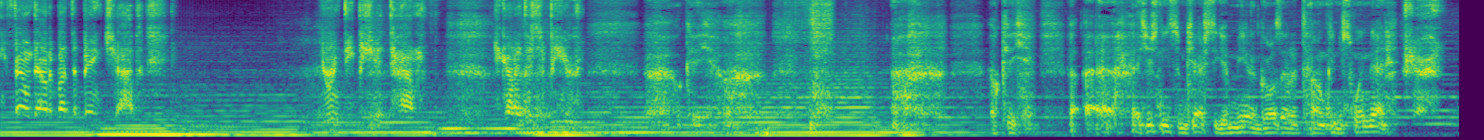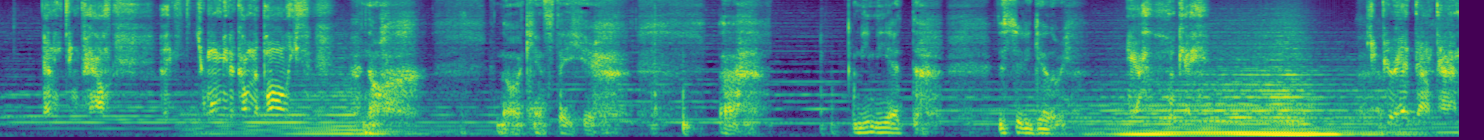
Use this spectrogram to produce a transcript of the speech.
He found out about the bank job. You're in deep shit, Tom. You gotta disappear. Okay. Uh, uh, okay. Uh, I just need some cash to get me and the girls out of town. Can you swing that? Sure. Anything, pal. Uh, You want me to come to Paulie's? No. No, I can't stay here. Uh, meet me at the, the city gallery. Yeah, okay. Keep your head down, Tom.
